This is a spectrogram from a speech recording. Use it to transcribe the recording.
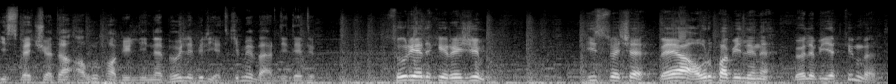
İsveç ya da Avrupa Birliği'ne böyle bir yetki mi verdi dedi. Suriye'deki rejim İsveç'e veya Avrupa Birliği'ne böyle bir yetki mi verdi?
